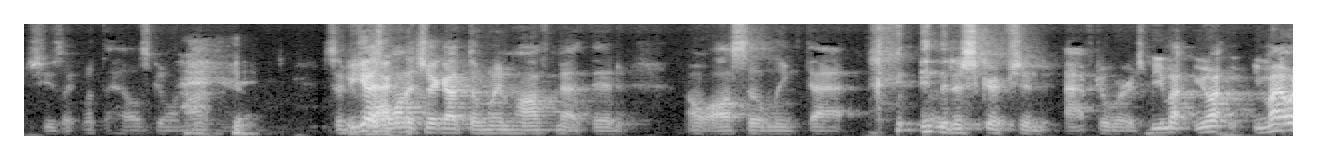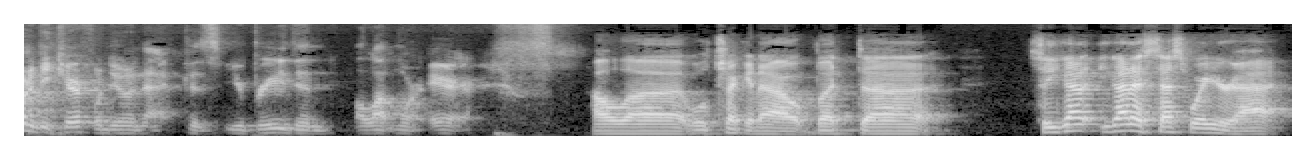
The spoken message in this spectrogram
she's like, "What the hell's going on here?" So if you guys want to check out the Wim Hof method, I'll also link that in the description afterwards. But you might you might you might want to be careful doing that because you're breathing a lot more air. I'll uh we'll check it out. But uh so you got you got to assess where you're at.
